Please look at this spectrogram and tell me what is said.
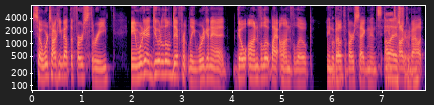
so we're talking about the first three, and we're going to do it a little differently. We're going to go envelope by envelope in Okay. both of our segments Oh, and is talk about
